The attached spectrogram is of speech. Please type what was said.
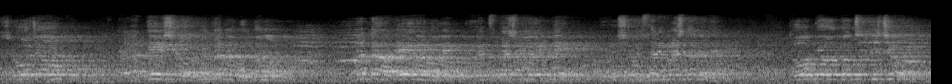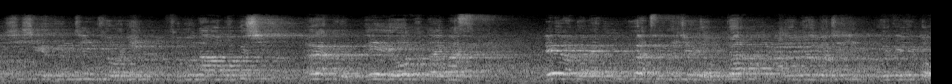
賞状貴景勝高信殿あなたは令和の9月場所において優勝されましたので東京都知事長獅子奮陣像にその名を刻し長く栄誉をたたえます令和5年9月24日東京都知事小池優斗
